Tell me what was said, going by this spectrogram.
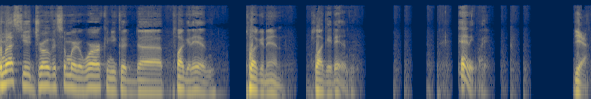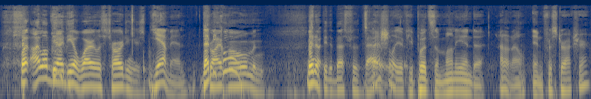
Unless you drove it somewhere to work and you could uh, plug it in, Plug it in. plug it in. Anyway, Yeah, but I love the idea of wireless charging. Just yeah, man, that'd drive be cool. home and may not be the best for the battery. Especially if you put some money into, I don't know, infrastructure.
